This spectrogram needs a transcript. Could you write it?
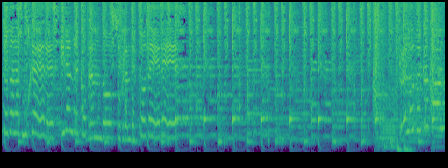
todas las mujeres, irán recobrando sus grandes poderes. like a gun.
